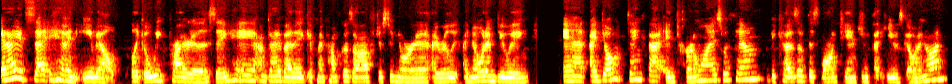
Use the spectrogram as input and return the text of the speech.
And i had sent him an email like a week prior to this saying hey i'm diabetic. If my pump goes off just ignore it. I really i know what i'm doing. And i don't think that internalized with him because of this long tangent that he was going on.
